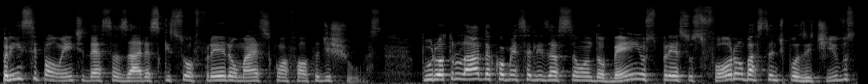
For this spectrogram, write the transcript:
principalmente dessas áreas que sofreram mais com a falta de chuvas. Por outro lado, a comercialização andou bem, os preços foram bastante positivos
